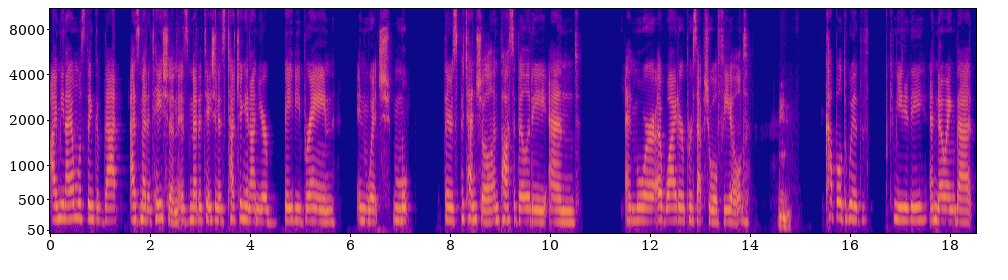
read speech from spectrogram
I mean, I almost think of that as meditation. Is meditation is touching in on your baby brain, in which mo- there's potential and possibility and and more a wider perceptual field, mm. coupled with community and knowing that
